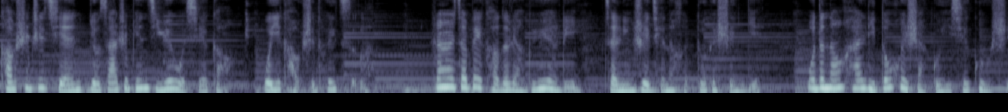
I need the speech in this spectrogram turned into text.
考试之前，有杂志编辑约我写稿，我以考试推辞了。然而，在备考的两个月里，在临睡前的很多个深夜，我的脑海里都会闪过一些故事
